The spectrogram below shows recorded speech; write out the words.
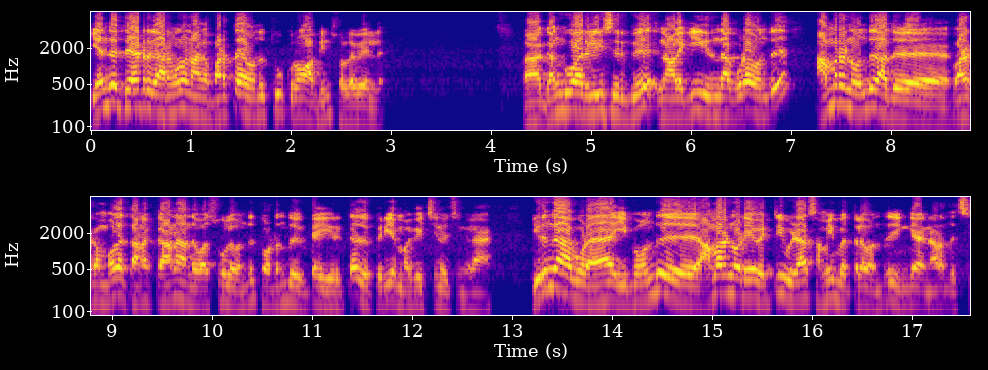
எந்த தேட்டருக்காரங்களும் நாங்கள் படத்தை வந்து தூக்குறோம் அப்படின்னு சொல்லவே இல்லை. கங்குவா ரிலீஸ் இருக்கு. நாளைக்கு இருந்தா கூட வந்து அமரன் வந்து அது வழக்கம் போல தனக்கான அந்த வசூலை வந்து தொடர்ந்துகிட்டே இருக்கு. அது பெரிய மகிழ்ச்சின்னு வச்சுங்களேன். இருந்தா கூட இப்போ வந்து அமரனுடைய வெற்றி விழா சமீபத்தில் வந்து இங்கே நடந்துச்சு.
